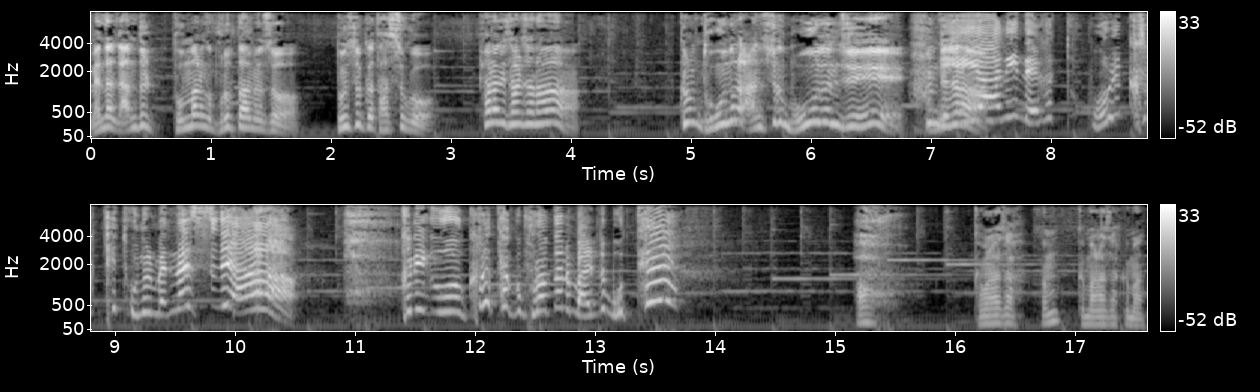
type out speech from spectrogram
맨날 남들 돈 많은 거 부럽다 하면서 돈 쓸 거 다 쓰고 편하게 살잖아. 그럼 돈을 안 쓰고 뭐든지. 그럼 아니 되잖아. 아니 내가 또 뭘 그렇게 돈을 맨날 쓰냐? 그리고 그렇다고 부럽다는 말도 못해? 아우, 그만하자. 응? 그만하자. 그만.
